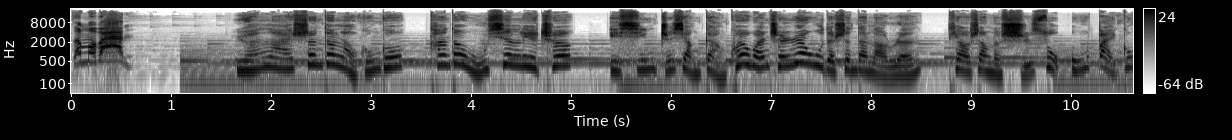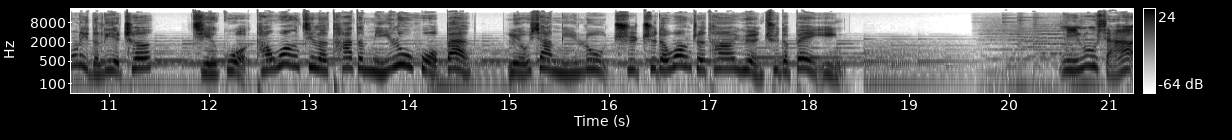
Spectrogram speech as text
怎么办？”原来圣诞老公公看到无限列车，一心只想赶快完成任务的圣诞老人跳上了时速五百公里的列车，结果他忘记了他的麋鹿伙伴，留下麋鹿痴痴地望着他远去的背影。麋鹿想要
